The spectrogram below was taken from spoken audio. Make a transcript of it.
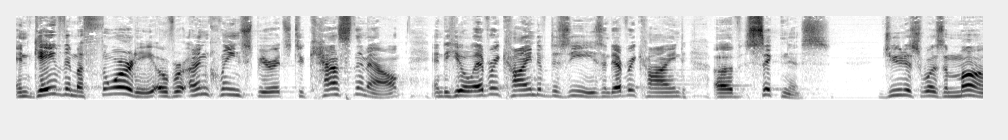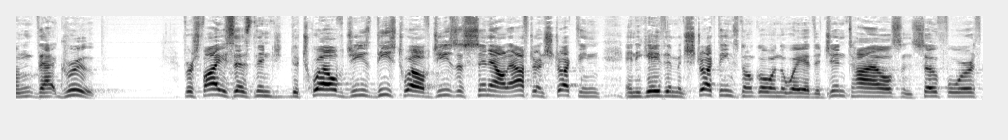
and gave them authority over unclean spirits to cast them out and to heal every kind of disease and every kind of sickness. Judas was among that group. Verse 5, he says, Then the 12, these 12, Jesus sent out after instructing, and he gave them instructions don't go in the way of the Gentiles and so forth,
